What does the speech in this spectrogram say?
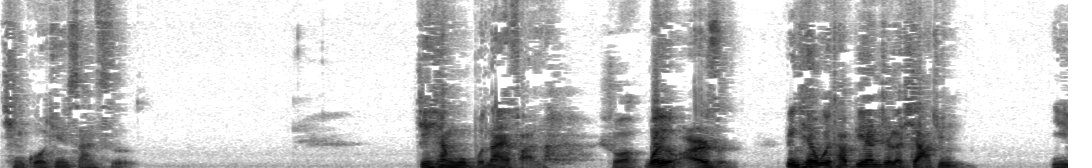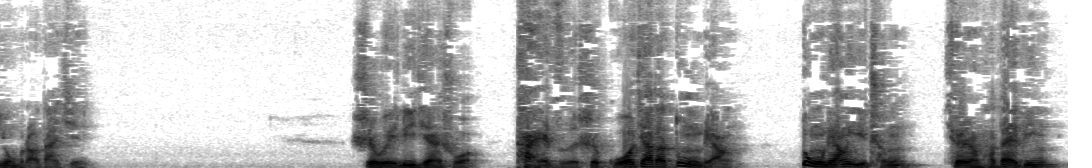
请国君三思。晋献公不耐烦了，说：“我有儿子，并且为他编制了下军。”你用不着担心。侍卫利剑说：“太子是国家的栋梁，栋梁已成，却让他带兵，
